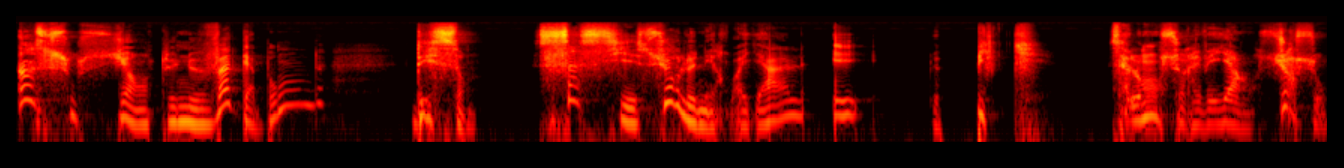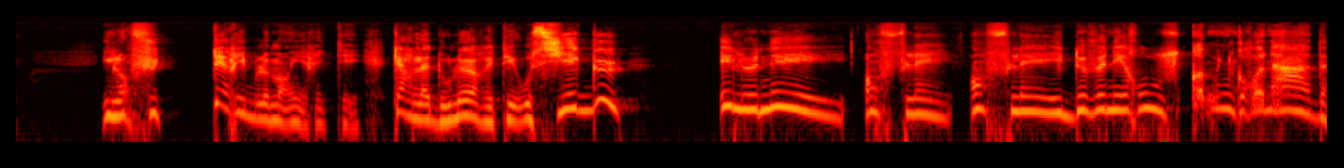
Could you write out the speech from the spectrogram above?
insouciante, une vagabonde, descend, s'assied sur le nez royal et le pique. Salomon se réveilla en sursaut. Il en fut terriblement irrité, car la douleur était aussi aiguë. Et le nez enflait, enflait et devenait rouge comme une grenade.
